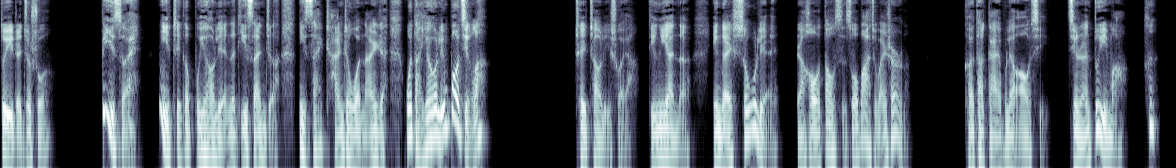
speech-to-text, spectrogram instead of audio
对着就说：“闭嘴！你这个不要脸的第三者，你再缠着我男人，我打幺幺零报警了。”这照理说呀，丁燕呢应该收敛，然后到此作罢就完事儿了。可他改不了傲气，竟然对骂：“哼，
